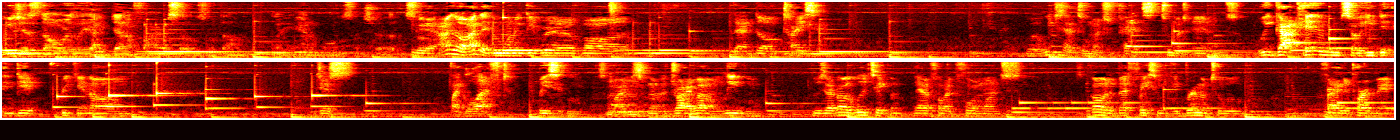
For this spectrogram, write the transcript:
We just don't really identify ourselves with them so Yeah, I know I didn't want to get rid of uh, that dog Tyson. Well, we just had too much pets, too much animals. We got him so he didn't get freaking um just like left, basically. Somebody was gonna drive out and leave him. He was like, "Oh, we'll take him." He had him for like four months. Like, oh, the best place we could bring him to, fire department.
